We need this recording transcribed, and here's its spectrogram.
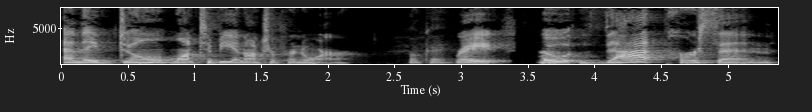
and they don't want to be an entrepreneur. Okay. Right. So that person,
